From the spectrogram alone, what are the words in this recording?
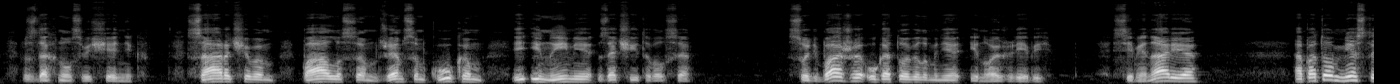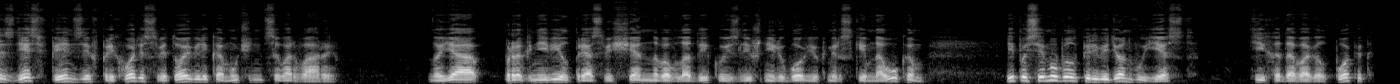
— вздохнул священник. Сарычевым, Паллосом, Джемсом Куком и иными зачитывался. Судьба же уготовила мне иной жребий. Семинария, а потом место здесь, в Пензе, в приходе святой великомученицы Варвары. Но я прогневил преосвященного владыку излишней любовью к мирским наукам и посему был переведен в уезд, — тихо добавил Попик,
